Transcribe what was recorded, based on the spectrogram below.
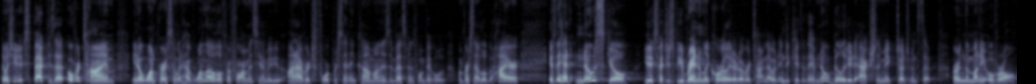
then what you'd expect is that over time, you know, one person would have one level of performance, you know, maybe on average 4% income on his investments, one, people, one person had a little bit higher. If they had no skill, you'd expect it to be randomly correlated over time. That would indicate that they have no ability to actually make judgments that earn the money overall.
